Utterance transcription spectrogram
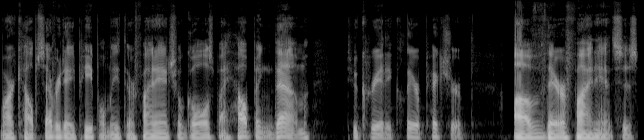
Mark helps everyday people meet their financial goals by helping them to create a clear picture of their finances.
